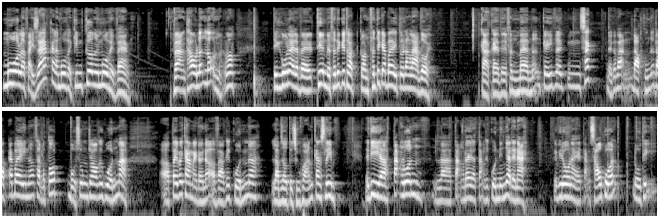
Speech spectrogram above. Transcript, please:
Mua là phải rác hay là mua phải kim cương hay mua phải vàng? Vàng thau lẫn lộn mà đúng không? Thì cái cuốn này là về thiên về phân tích kỹ thuật. Còn phân tích FA tôi đang làm rồi cả kể về phần mềm lẫn cái về sách để các bạn đọc hướng dẫn đọc FA nó thật là tốt. Bổ sung cho cái cuốn mà uh, Payback Time ngày đòi nợ và cái cuốn uh, làm giàu từ chứng khoán Can Slim. Thế thì uh, tặng luôn là tặng đây là tặng cái cuốn nến nhật này này. Cái video này tặng 6 cuốn đồ thị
